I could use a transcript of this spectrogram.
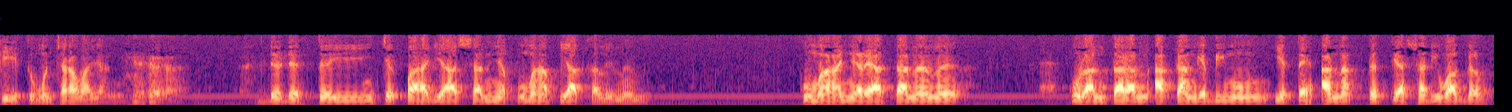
gitu mun cara wayang. Dedeh teing cek Pak Haji Hasan kumaha pihak kalinan kumaha nyereatan nana kulantaran akang ge bingung ieu teh anak tetiasa diwagel.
